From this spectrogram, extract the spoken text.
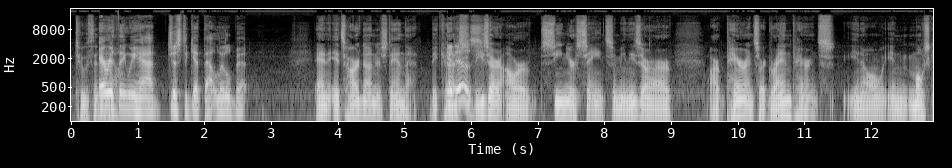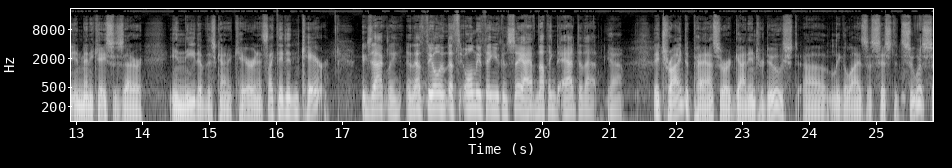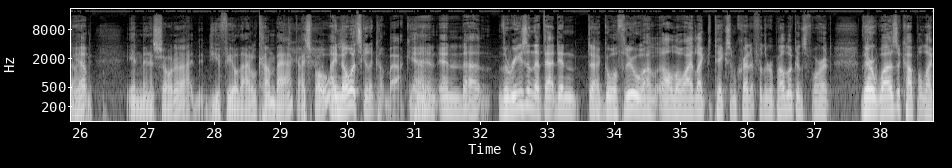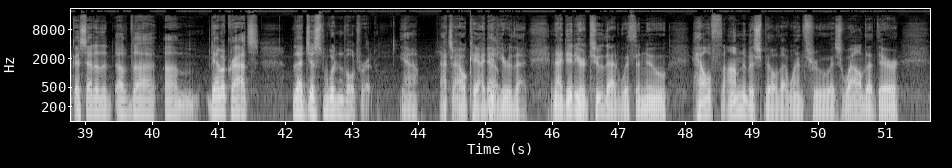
tooth and nail. everything we had just to get that little bit. And it's hard to understand that because these are our senior saints. I mean, these are our our parents, our grandparents, you know, in most in many cases that are in need of this kind of care and it's like they didn't care. Exactly, and that's the only that's the only thing you can say. I have nothing to add to that. Yeah. They tried to pass or it got introduced uh, legalized assisted suicide Yep. in Minnesota. I, do you feel that'll come back? I suppose. I know it's going to come back, Yeah. and and uh, the reason that that didn't uh, go through, although I'd like to take some credit for the Republicans for it, there was a couple, like I said, of the of the um, Democrats that just wouldn't vote for it. Yeah, that's okay. I did Yep. hear that, and I did hear too that with the new health omnibus bill that went through as well, that there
